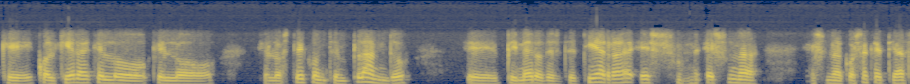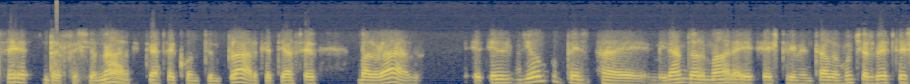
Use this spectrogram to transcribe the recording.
que cualquiera que lo, que lo, que lo esté contemplando, eh, primero desde tierra es, es, una, es una cosa que te hace reflexionar, que te hace contemplar, que te hace valorar. Yo eh, mirando al mar he, experimentado muchas veces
